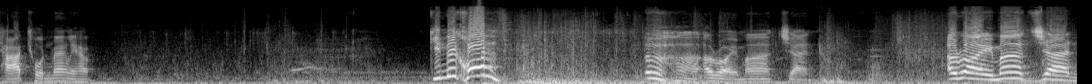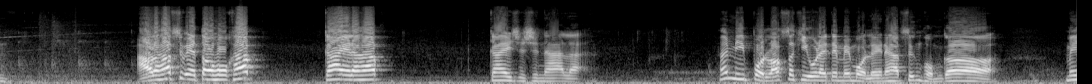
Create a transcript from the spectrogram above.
ชาร์จชนแม่งเลยครับ กินได้คน เอออร่อยมากจัน อร่อยมากจัน เอาละครับ 11 ต่อ 6 ครับ ใกล้แล้วครับ ใกล้จะชนะละ มันมีปลดล็อกสกิลอะไรเต็มไปหมดเลยนะครับ ซึ่งผมก็ไม่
